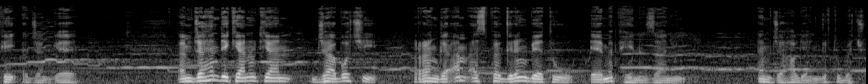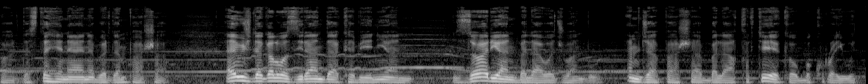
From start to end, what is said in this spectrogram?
پێی ئەجەنگێ؟ ئمجا هەندێکیان وتیان، جا بۆچی، ڕەنگە ئەم ئەسپە گرنگ بێت و ئێمە پێی نەزانین. ئمجا هەڵیانگرت و بە چوار دەستە هێنایانە بەردەم پاشا، ئەویش لەگەڵ وەزیراندا کە بینیان زۆریان بە لاوە جوان بوو، ئمجا پاشا بە لاقرتەیەکەو بە کوڕەی وت،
